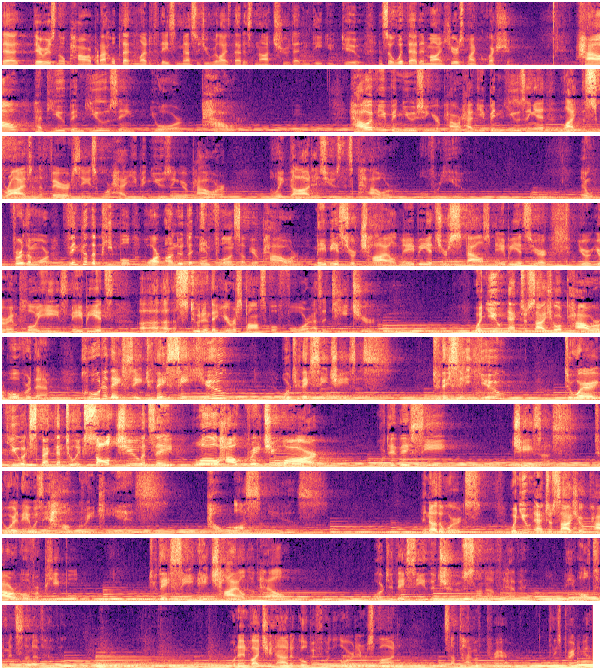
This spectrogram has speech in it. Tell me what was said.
that there is no power, but I hope that in light of today's message, you realize that is not true, that indeed you do. And so, with that in mind, here's my question How have you been using your power? How have you been using your power? Have you been using it like the scribes and the Pharisees, or have you been using your power the way God has used his power over you? And furthermore, think of the people who are under the influence of your power. Maybe it's your child, maybe it's your spouse, maybe it's your, your, your employees, maybe it's a, a student that you're responsible for as a teacher. When you exercise your power over them, who do they see? Do they see you or do they see Jesus? Do they see you to where you expect them to exalt you and say, Whoa, how great you are? Or did they see Jesus to where they would say, How great he is, how awesome he is? In other words, when you exercise your power over people, do they see a child of hell or do they see the true Son of ultimate Son of Heaven. I want to invite you now to go before the Lord and respond. It's a time of prayer. Please pray together.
